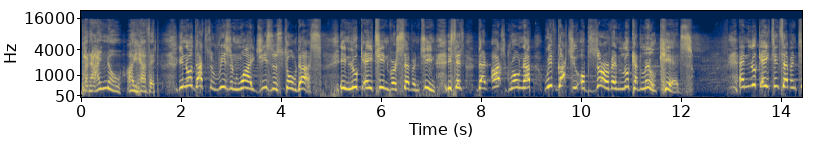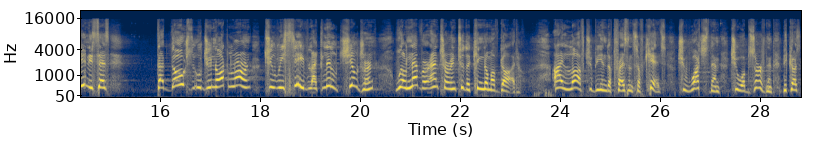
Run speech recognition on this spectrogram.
But I know I have it. You know, that's the reason why Jesus told us in Luke 18, verse 17. He says that us grown up, we've got to observe and look at little kids. And Luke 18 17, he says that those who do not learn to receive like little children will never enter into the kingdom of God. I love to be in the presence of kids, to watch them, to observe them, because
